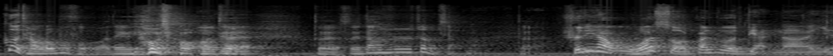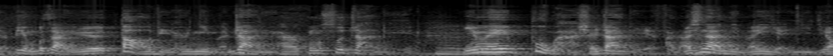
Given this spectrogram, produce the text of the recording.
各条都不符合这个要求。哦对对，对，所以当时是这么想的。对，实际上我所关注的点呢，也并不在于到底是你们占理还是公司占理，嗯因为不管谁占理，反正现在你们也已经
